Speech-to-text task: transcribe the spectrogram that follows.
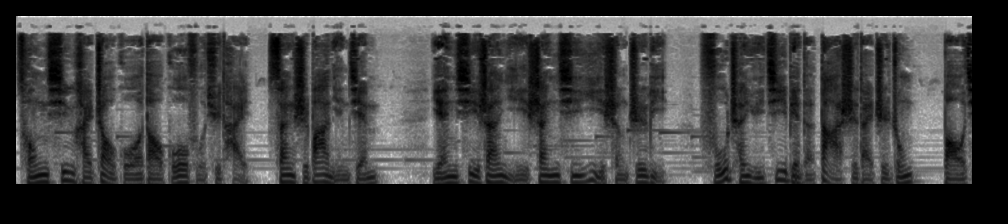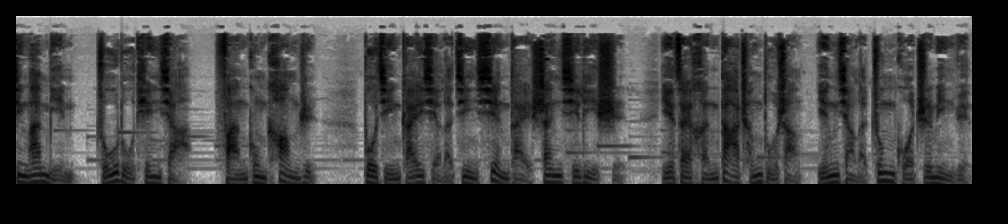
从辛亥赵国到国府去台三十八年间，阎锡山以山西一省之力，浮沉于激变的大时代之中，保境安民，逐鹿天下，反共抗日，不仅改写了近现代山西历史。也在很大程度上影响了中国之命运。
